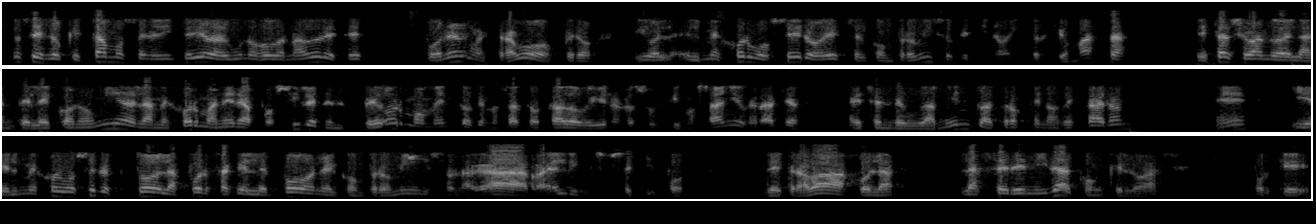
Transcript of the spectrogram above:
Entonces, lo que estamos en el interior, algunos gobernadores, es poner nuestra voz, pero digo, el, mejor vocero es el compromiso que tiene hoy Sergio Massa de estar llevando adelante la economía de la mejor manera posible en el peor momento que nos ha tocado vivir en los últimos años, gracias a ese endeudamiento atroz que nos dejaron, ¿eh? y el mejor vocero es toda la fuerza que él le pone, el compromiso, la garra, él y sus equipos de trabajo, la, la serenidad con que lo hace, porque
